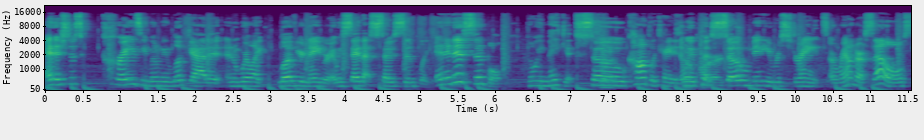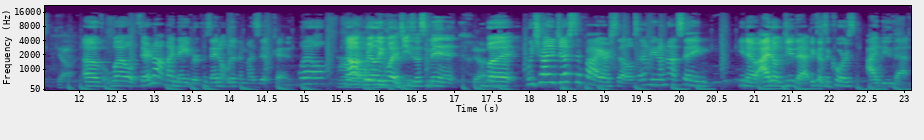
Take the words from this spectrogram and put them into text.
And it's just crazy when we look at it and we're like, love your neighbor. And we say that so simply. And it is simple, but we make it so, So- complicated so and we put hard. so many restraints around ourselves Yeah. of, well, they're not my neighbor because they don't live in my zip code. Well, not really what Jesus meant, Yeah. but we try to justify ourselves. And I mean, I'm not saying, you know, I don't do that because, of course, I do that.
